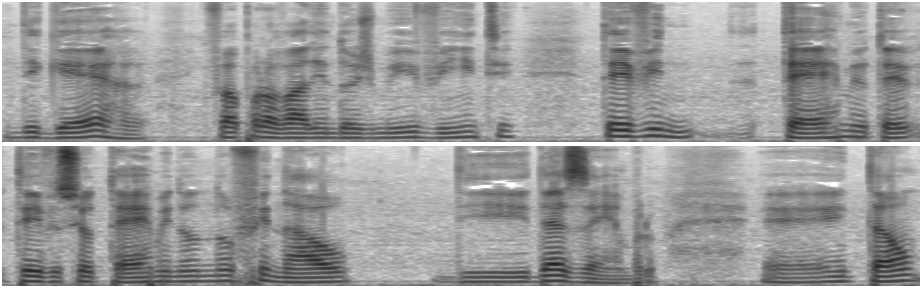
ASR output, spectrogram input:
de guerra, que foi aprovada em 2020, teve, término, teve, teve o seu término no final de dezembro. É, então,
